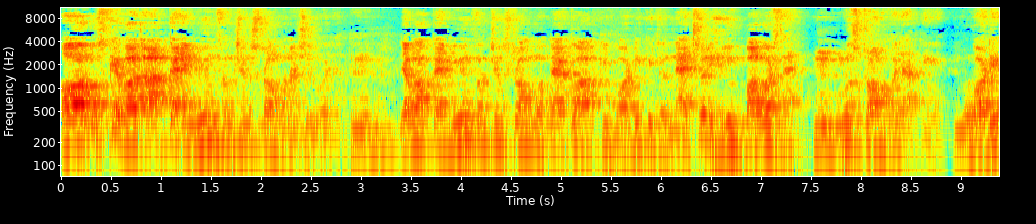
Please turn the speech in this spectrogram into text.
और उसके बाद आपका इम्यून फ़ंक्शन स्ट्रांग होना शुरू हो जाता है। जब आपका इम्यून फ़ंक्शन स्ट्रांग होता है तो आपकी बॉडी की जो नेचुरल हीलिंग पावर्स हैं वो स्ट्रांग हो जाती हैं। बॉडी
